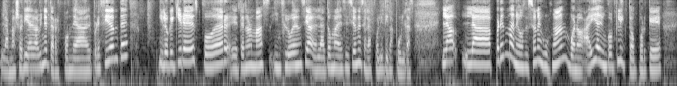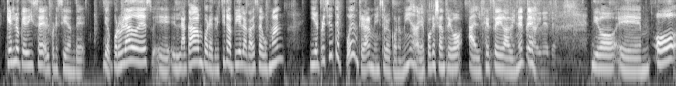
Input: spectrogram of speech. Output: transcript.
la mayoría del gabinete responde al presidente, y lo que quiere es poder eh, tener más influencia en la toma de decisiones en las políticas públicas. La, la prenda de negociaciones Guzmán, bueno, ahí hay un conflicto, porque ¿qué es lo que dice el presidente? Digo, por un lado es eh, la cámpora, Cristina pide la cabeza de Guzmán, y el presidente puede entregar al ministro de Economía, después que ya entregó al jefe de gabinete. Jefe de gabinete. Digo, eh, o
